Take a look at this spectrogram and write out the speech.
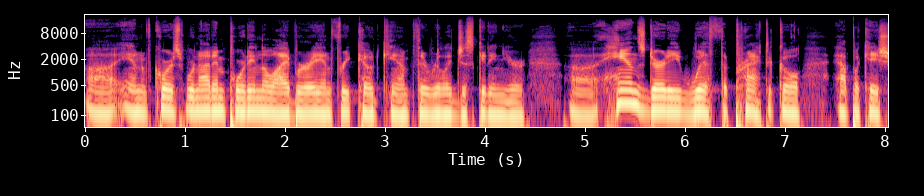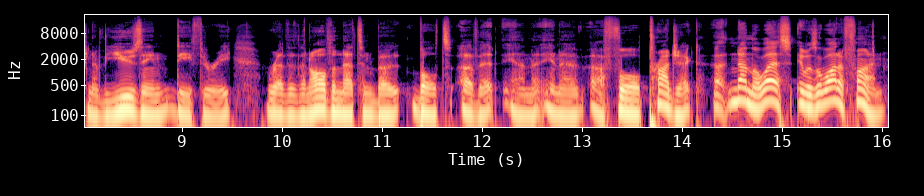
uh, and of course, we're not importing the library and Free Code Camp. They're really just getting your uh, hands dirty with the practical application of using D3 rather than all the nuts and bo- bolts of it in, in a, a full project. Uh, nonetheless, it was a lot of fun.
